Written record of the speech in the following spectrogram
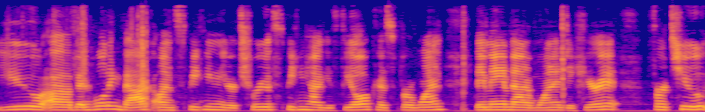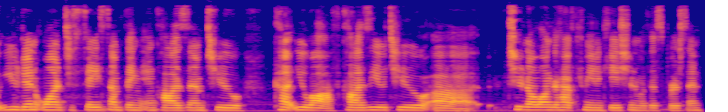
You have uh, been holding back on speaking your truth, speaking how you feel, because for one, they may have not have wanted to hear it. For two, you didn't want to say something and cause them to cut you off, cause you to uh, to no longer have communication with this person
